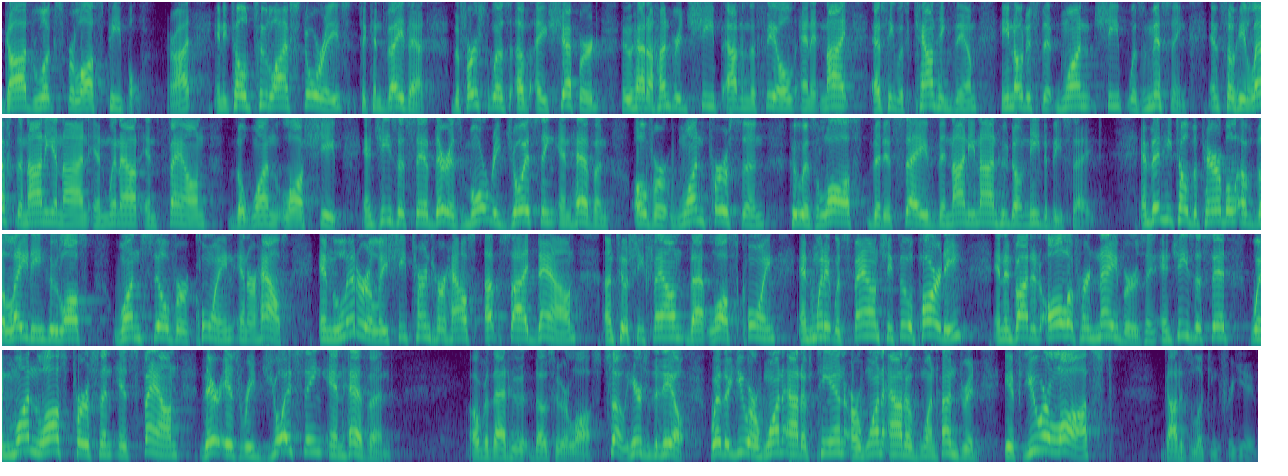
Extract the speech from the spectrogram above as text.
God looks for lost people. All right? And he told two life stories to convey that. The first was of a shepherd who had a hundred sheep out in the field, and at night, as he was counting them, he noticed that one sheep was missing. And so he left the 99 and went out and found the one lost sheep. And Jesus said, There is more rejoicing in heaven over one person who is lost that is saved than 99 who don't need to be saved. And then he told the parable of the lady who lost one silver coin in her house. And literally, she turned her house upside down until she found that lost coin. And when it was found, she threw a party and invited all of her neighbors. And, and, Jesus said, When one lost person is found, there is rejoicing in heaven over that who, those who are lost. So here's the deal whether you are one out of 10 or one out of 100, if you are lost, God is looking for you.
